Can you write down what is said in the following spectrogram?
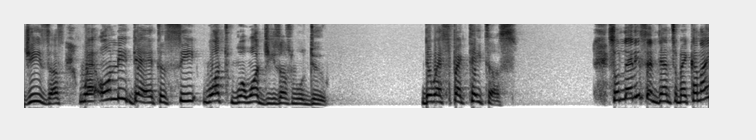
Jesus were only there to see what, what Jesus will do. They were spectators. So, ladies and gentlemen, can I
